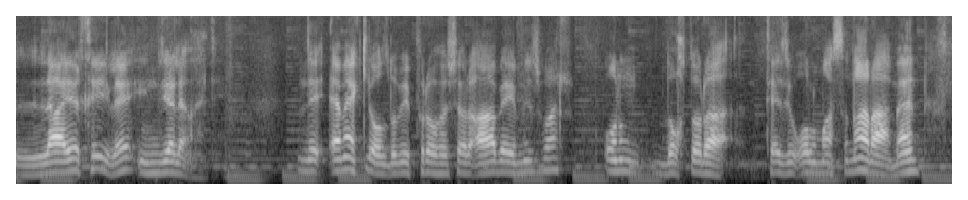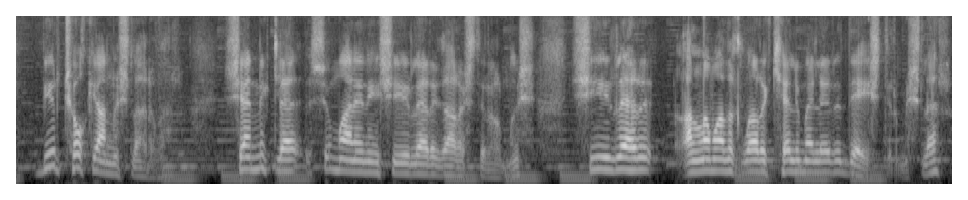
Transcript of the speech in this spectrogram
layıkıyla incelemedi. Şimdi emekli oldu bir profesör ağabeyimiz var. Onun doktora tezi olmasına rağmen birçok yanlışları var. Şenlikle Sümani'nin şiirleri karıştırılmış. Şiirleri anlamadıkları kelimeleri değiştirmişler.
